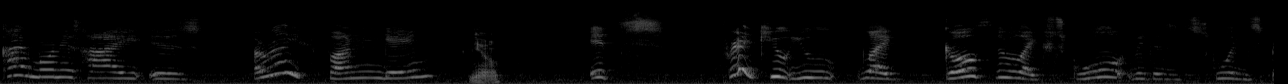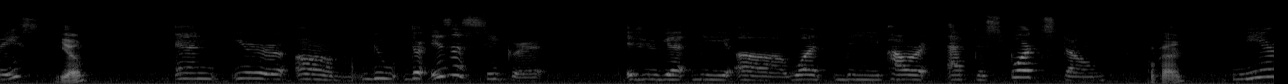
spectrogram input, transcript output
Cosmonious High is a really fun game. Yeah. it's pretty cute. You like go through like school because it's school in space, Yeah. and you're um you there is a secret if you get the uh one the power at the sports dome Okay. near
